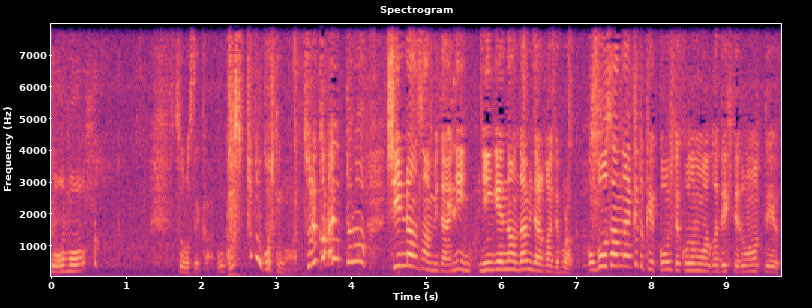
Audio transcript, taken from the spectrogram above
どう思う？その世界おかしちょっとおかしくない？それから言ったら親鸞さんみたいに人間なんだみたいな感じでほらお坊さんないけど結婚して子供ができてどうのっていう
